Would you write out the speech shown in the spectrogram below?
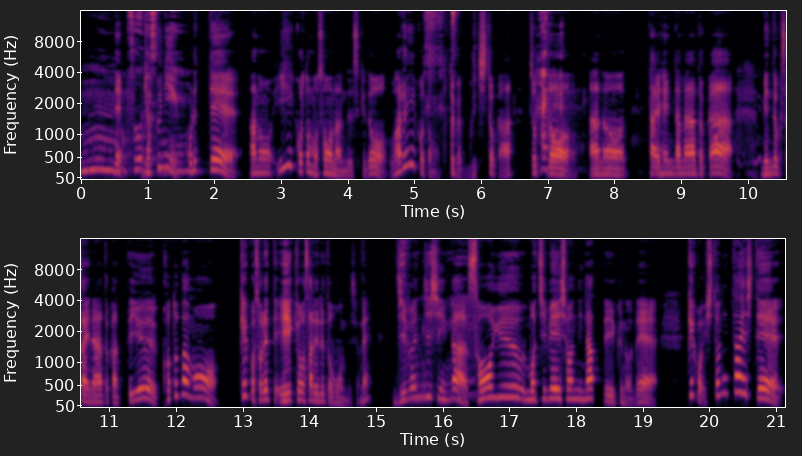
うんで、そうです逆ねにこれって、あの、いいこともそうなんですけど、悪いことも、例えば愚痴とか、ちょっと、あの、大変だなとか、めんどくさいなとかっていう言葉も、結構それって影響されると思うんですよね。自分自身がそういうモチベーションになっていくので、結構人に対して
